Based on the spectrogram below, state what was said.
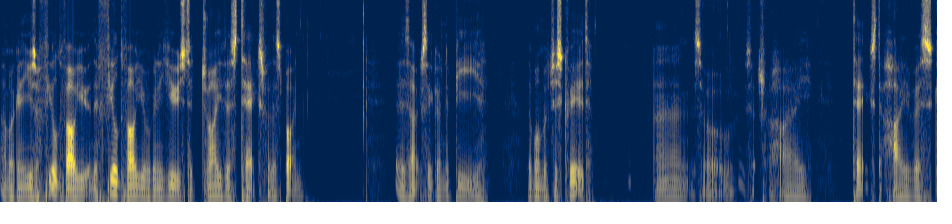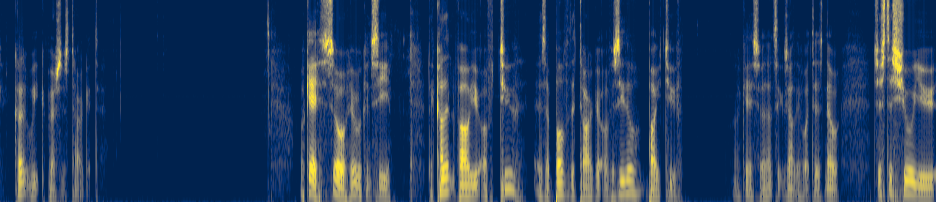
and we're going to use a field value and the field value we're going to use to drive this text for this button is actually going to be the one we've just created. And so search for high text high risk current week versus target. Okay so here we can see the current value of 2 is above the target of 0 by 2 okay so that's exactly what it is. Now just to show you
